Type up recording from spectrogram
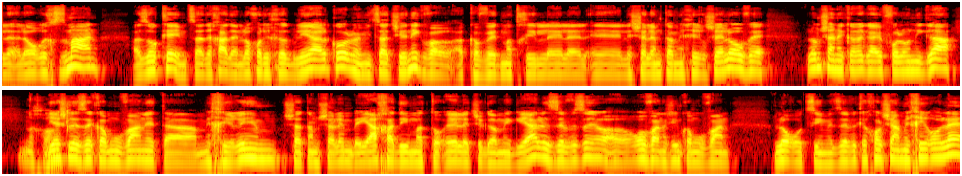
לאורך זמן אז אוקיי מצד אחד אני לא יכול לחיות בלי אלכוהול ומצד שני כבר הכבד מתחיל לשלם את המחיר שלו ולא משנה כרגע איפה לא ניגע. נכון. יש לזה כמובן את המחירים שאתה משלם ביחד עם התועלת שגם מגיעה לזה וזה רוב האנשים כמובן לא רוצים את זה וככל שהמחיר עולה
